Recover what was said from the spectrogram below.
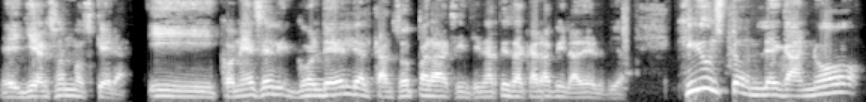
Eh, Gerson Mosquera. Y con ese gol de él le alcanzó para Cincinnati sacar a Filadelfia. Houston le ganó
